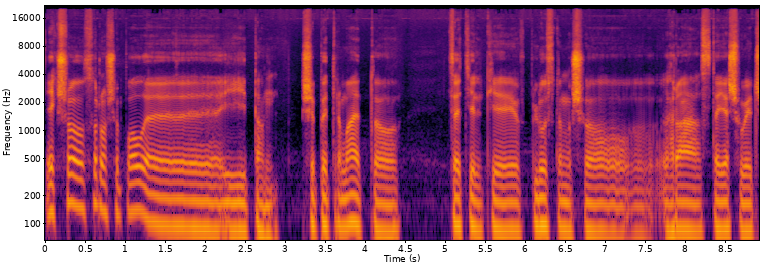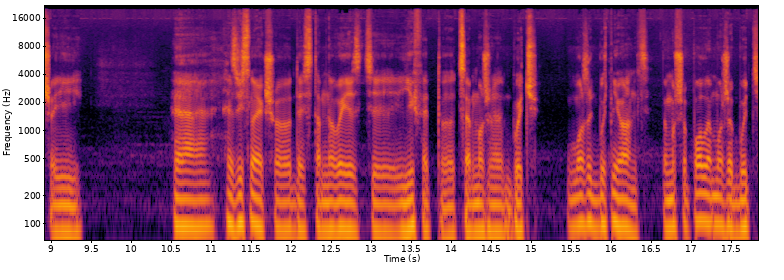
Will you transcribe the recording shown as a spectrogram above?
Якщо хороше поле е, і там шипи тримають, то це тільки в плюс, тому що гра стає швидше. І, е, звісно, якщо десь там на виїзді їхати, то це може бути, можуть бути нюанси. Тому що поле може бути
